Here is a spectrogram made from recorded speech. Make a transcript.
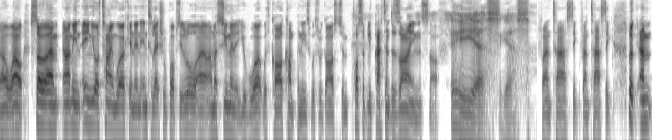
Oh wow! So, um, I mean, in your time working in intellectual property law, I- I'm assuming that you've worked with car companies with regards to possibly patent design and stuff. Yes, yes. Fantastic, fantastic. Look, um,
